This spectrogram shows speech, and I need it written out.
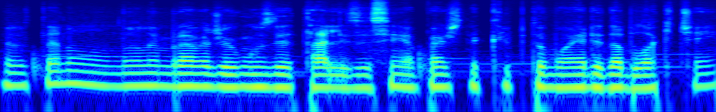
Eu, até não, não, lembrava de alguns detalhes, assim, a parte da criptomoeda e da blockchain.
